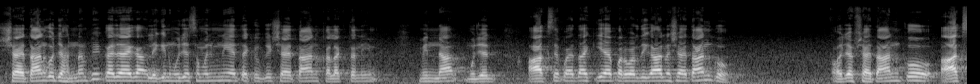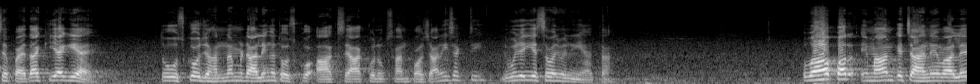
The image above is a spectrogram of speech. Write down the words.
शैतान को जहन्नम फेंका जाएगा, लेकिन मुझे समझ में नहीं आता क्योंकि शैतान खलक तनी मिन्नार, मुझे आग से पैदा किया है परवरदिगार ने शैतान को। और जब शैतान को आग से पैदा किया गया है तो उसको जहन्नम में डालेंगे तो उसको आग से आग को नुकसान पहुँचा नहीं सकती। मुझे ये समझ में नहीं आता। वहाँ पर इमाम के चाहने वाले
